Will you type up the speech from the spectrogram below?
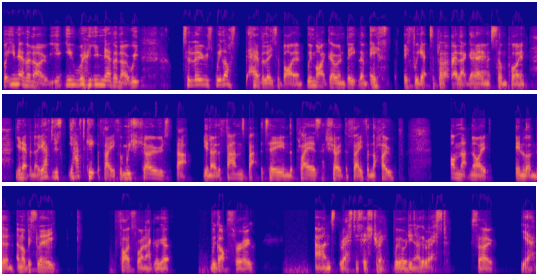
But you never know. You you you never know. We to lose, we lost heavily to Bayern. We might go and beat them if if we get to play that game at some point. You never know. You have to just you have to keep the faith, and we showed that. You know, the fans backed the team, the players showed the faith and the hope on that night in London, and obviously five four in aggregate. We got through. and the rest is history. We already know the rest. So, yeah.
